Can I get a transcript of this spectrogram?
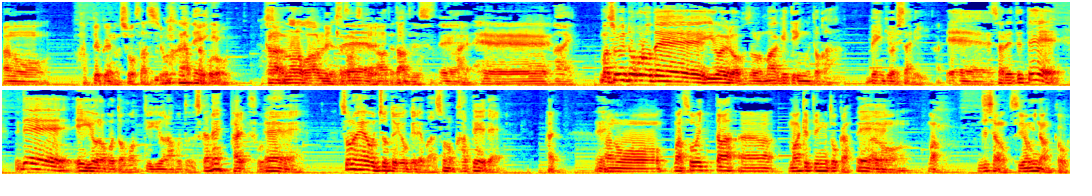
あの、800円の小冊子を買った 頃から、そんなのがあるんですね。えーあったんです。えーはい。へはい。まあそういうところで、いろいろそのマーケティングとか勉強したり、えーされてて、で、営業のこともっていうようなことですかね。はい、そうです。えーその辺をちょっと良ければ、その過程で。あのーまあそういった、マーケティングとか、ええ。あのーまあ自社の強みなんかを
